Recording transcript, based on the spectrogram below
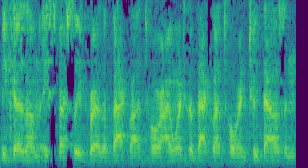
because um, especially for the backlot tour i went to the backlot tour in 2000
